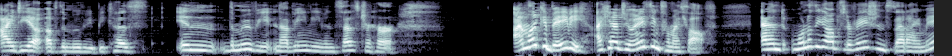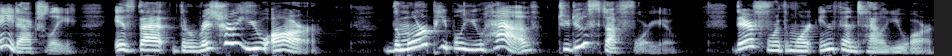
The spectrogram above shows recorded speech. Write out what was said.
idea of the movie because in the movie, Naveen even says to her, I'm like a baby. I can't do anything for myself. And one of the observations that I made actually is that the richer you are, the more people you have to do stuff for you. Therefore, the more infantile you are.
